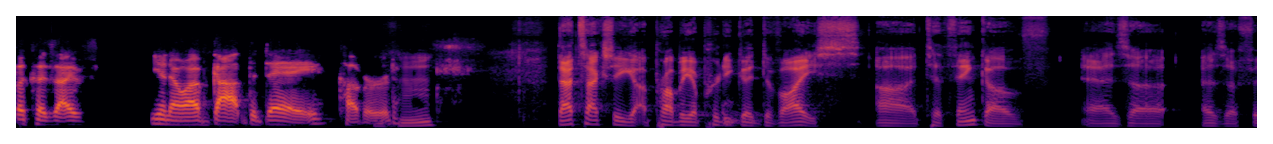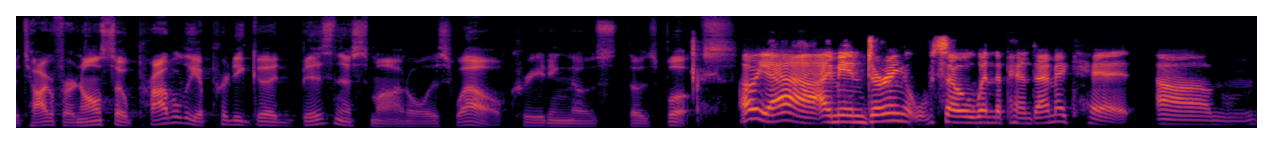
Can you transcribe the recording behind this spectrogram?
because I've you know, I've got the day covered. hmm That's actually probably a pretty good device uh, to think of as a as a photographer, and also probably a pretty good business model as well, creating those those books. Oh yeah, I mean during so when the pandemic hit, um,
